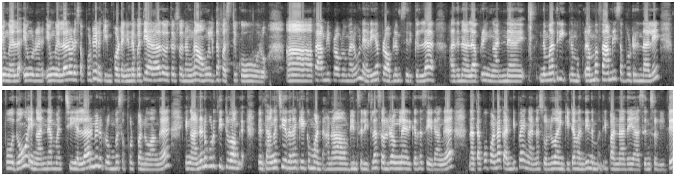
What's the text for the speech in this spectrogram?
இவங்க எல்லா இவங்களோட இவங்க எல்லாரோட சப்போர்ட்டும் எனக்கு இம்பார்ட்டன்ட் என்னை பற்றி யாராவது ஒருத்தர் சொன்னாங்கன்னா அவங்களுக்கு தான் ஃபஸ்ட்டு கோவம் வரும். ஃபேமிலி ப்ராப்ளம் வரவும் நிறைய ப்ராப்ளம்ஸ் இருக்குல்ல. அதனால அப்புறம் எங்கள் அண்ணன் இந்த மாதிரி நம்ம நம்ம ஃபேமிலி சப்போர்ட் இருந்தாலே போதும். எங்கள் அண்ணன் மச்சி எல்லாருமே எனக்கு ரொம்ப சப்போர்ட் பண்ணுவாங்க. எங்கள் அண்ணனை கூட திட்டுவாங்க. என் தங்கச்சி இதெல்லாம் கேட்க மாட்டானா? அப்படின்னு சொல்லிட்டுலாம் சொல்கிறவங்களாம் இருக்க தான் செய்கிறாங்க நான் தப்பு பண்ணால் கண்டிப்பாக எங்கள் அண்ணன் சொல்லுவான் என்கிட்ட வந்து இந்த மாதிரி பண்ணாதே யாசுன்னு சொல்லிட்டு.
